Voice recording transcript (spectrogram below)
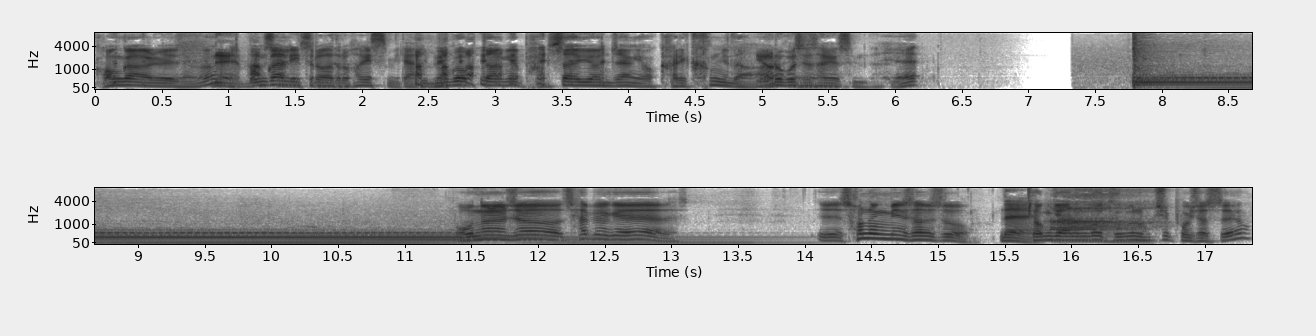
건강을 위해서는 네. 네, 몸 관리. 들어가도록 하겠습니다. 이 무겁당의 밥사위원장 역할이 큽니다. 여러 곳에 사겠습니다. 예. 오늘 저 새벽에 예, 손흥민 선수 네. 경기하는 거두 분 혹시 보셨어요?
